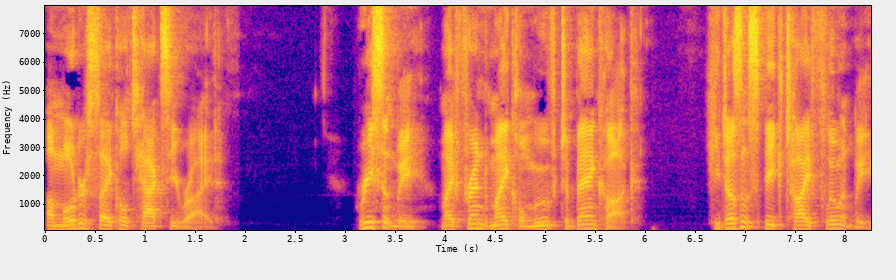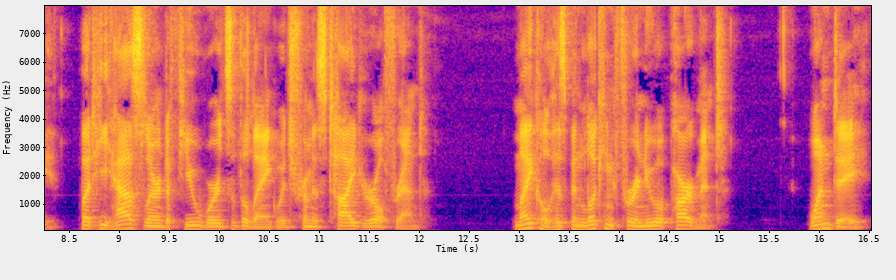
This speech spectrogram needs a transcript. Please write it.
A motorcycle taxi ride. Recently, my friend Michael moved to Bangkok. He doesn't speak Thai fluently, but he has learned a few words of the language from his Thai girlfriend. Michael has been looking for a new apartment. One day,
